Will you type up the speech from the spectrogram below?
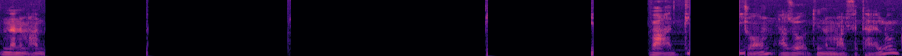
in einem anderen war die schon, also die Normalverteilung,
